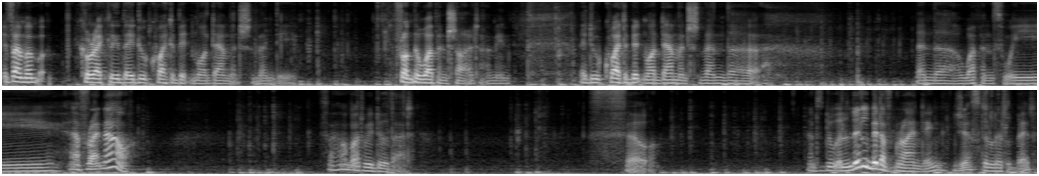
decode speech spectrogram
If I remember correctly they do quite a bit more damage than the from the weapon chart I mean. They do quite a bit more damage than the than the weapons we have right now. So how about we do that? So let's do a little bit of grinding, just a little bit.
